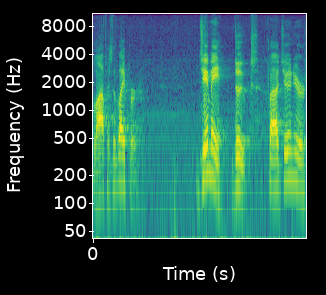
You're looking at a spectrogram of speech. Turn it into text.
Life is a vapor. Jimmy Dukes, Clyde Jr.'s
